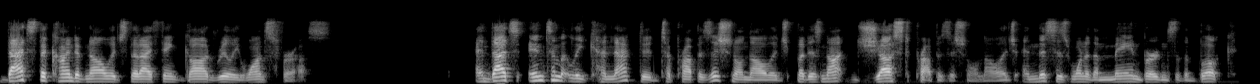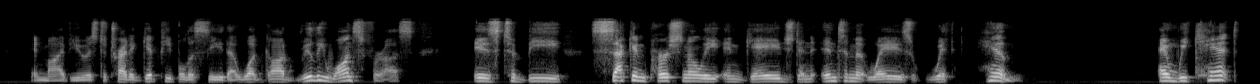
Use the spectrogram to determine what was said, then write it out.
that's the kind of knowledge that I think God really wants for us. And that's intimately connected to propositional knowledge, but is not just propositional knowledge. And this is one of the main burdens of the book, in my view, is to try to get people to see that what God really wants for us is to be second personally engaged in intimate ways with him. And we can't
